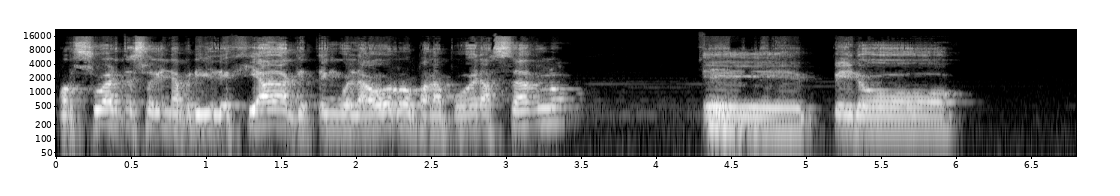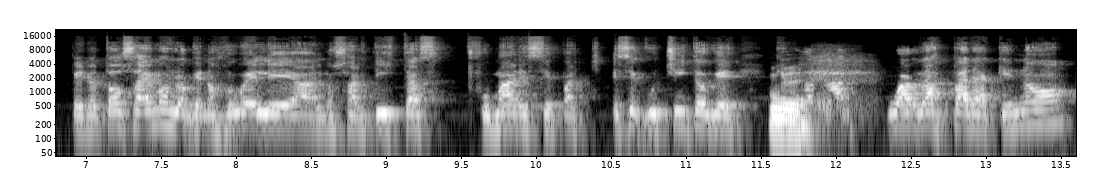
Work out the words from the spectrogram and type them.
Por suerte soy una privilegiada que tengo el ahorro para poder hacerlo. Eh, pero, pero todos sabemos lo que nos duele a los artistas fumar ese, ese cuchito que, guardas, para que no,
